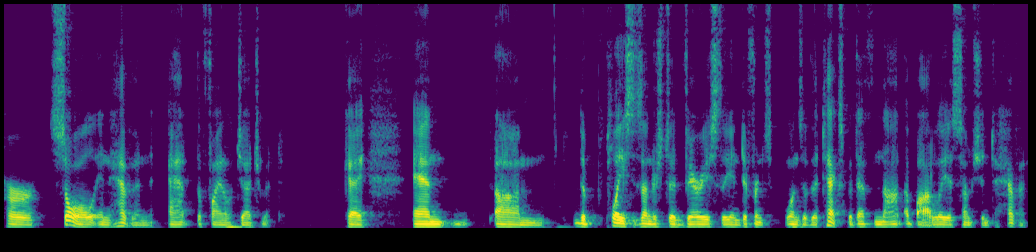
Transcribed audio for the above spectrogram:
her soul in heaven at the final judgment. Okay. And um, the place is understood variously in different ones of the text, but that's not a bodily assumption to heaven.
